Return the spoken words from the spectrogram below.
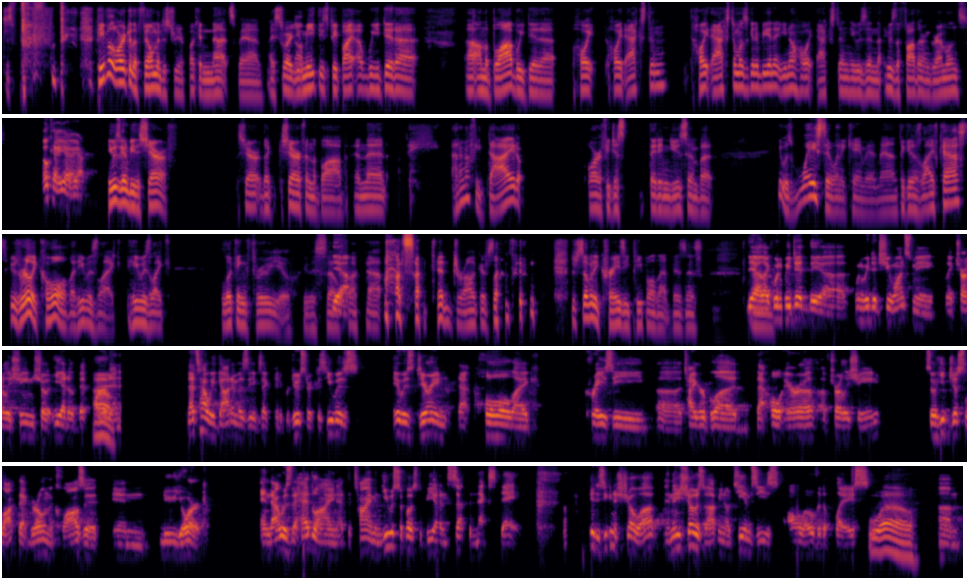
just people that work in the film industry are fucking nuts, man. I swear, you Oh. meet these people. I uh, we did a uh, on the blob. We did a Hoyt Hoyt Axton. Hoyt Axton was going to be in it. You know Hoyt Axton. He was in. He was the father in Gremlins. okay, yeah, yeah. He was going to be the sheriff, sheriff, the sheriff in the blob, and then he, I don't know if he died or if he just they didn't use him, but he was wasted when he came in, man, to get his life cast. He was really cool, but he was like he was like looking through you. He was so Yeah. fucked up on something, drunk or something. There's so many crazy people in that business. Yeah, Uh, like when we did the uh when we did She Wants Me, like Charlie Sheen showed he had a bit part Oh. in it. That's how we got him as the executive producer because he was it was during that whole like crazy uh Tiger Blood, that whole era of Charlie Sheen. So he just locked that girl in the closet in New York. And that was the headline at the time. And he was supposed to be on set the next day. is he going to show up? And then he shows up. You know, TMZ's all over the place. Whoa. Um,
